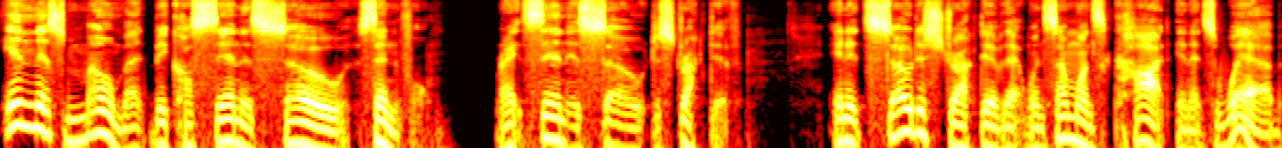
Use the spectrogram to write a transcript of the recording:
in this moment because sin is so sinful, right? Sin is so destructive. And it's so destructive that when someone's caught in its web,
